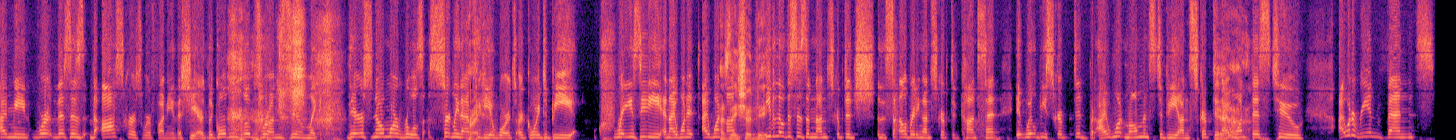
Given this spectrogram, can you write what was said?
I mean, we're this is the Oscars were funny this year. The Golden Globes were on Zoom. Like, there's no more rules. Certainly, the MTV Right. Awards are going to be crazy, and I want it. I want As they should be. Even though this is an unscripted, sh- celebrating unscripted content, it will be scripted. But I want moments to be unscripted. I want this to. I want to reinvent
